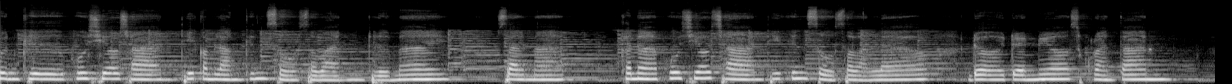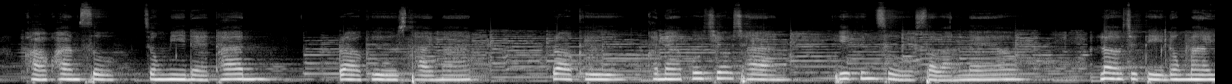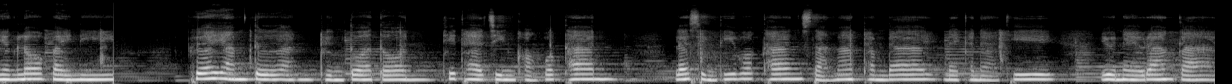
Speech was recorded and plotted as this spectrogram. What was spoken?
คุณคือผู้เชี่ยวชาญที่กำลังขึ้นสู่สวรรค์หรือไม่ไซมาร์คณะผู้เชี่ยวชาญที่ขึ้นสู่สวรรค์แล้ว โดยแดเนียลสครันตัน ขอความสุขจงมีแด่ท่าน เราคือสไตมาร์เราคือคณะผู้เชี่ยวชาญที่ขึ้นสู่สวรรค์แล้ว เราจุติลงมายังโลกใบนี้ พื่อย้ำเตือนถึงตัวตนที่แท้จริงของพวกท่าน และสิ่งที่พวกท่านสามารถทำได้ในขณะที่อยู่ในร่างกาย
